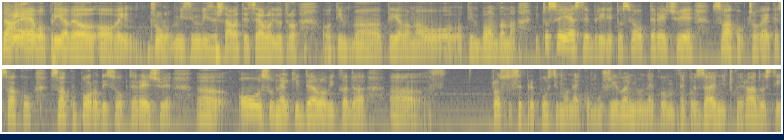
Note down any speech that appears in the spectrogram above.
da, brigu. evo prijave, ovaj, čulo, mislim, izveštavate celo jutro o tim uh, prijavama, o, o tim bombama i to sve jeste briga i to sve opterećuje svakog čoveka, svakog, svaku porodicu opterećuje. Uh, ovo su neki delovi kada uh, prosto se prepustimo nekom uživanju, nekom, nekoj zajedničkoj radosti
